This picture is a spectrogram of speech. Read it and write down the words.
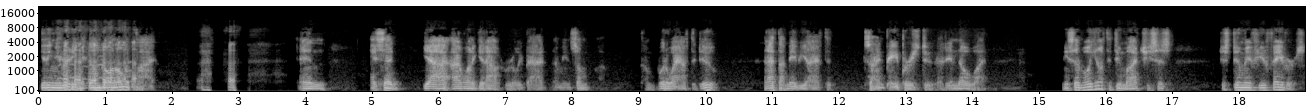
getting me ready. Maybe I'm going home at five. and I said, yeah, I, I want to get out really bad. I mean, some, um, what do I have to do? And I thought maybe I have to sign papers to, I didn't know what. And he said, well, you don't have to do much. He says, just do me a few favors.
